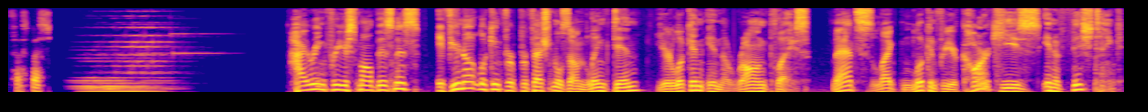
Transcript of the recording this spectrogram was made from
Ça se passe. Hiring for your small business? If you're not looking for professionals on LinkedIn, you're looking in the wrong place. That's like looking for your car keys in a fish tank.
